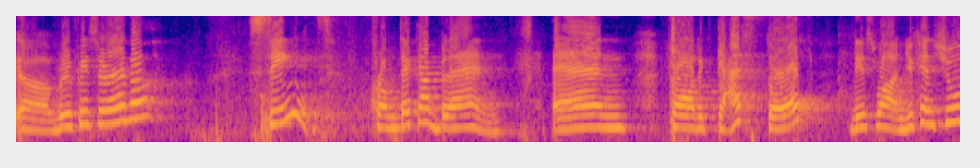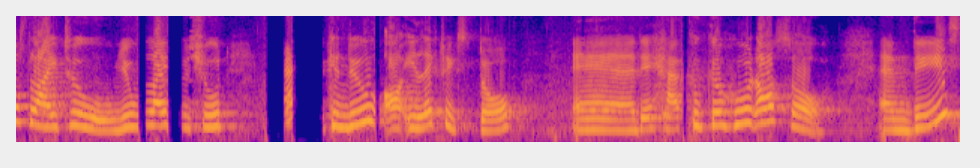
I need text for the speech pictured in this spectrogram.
uh, refrigerator sink from Deca Blend. And for the gas stove this one you can choose like to you like to choose you can do or electric stove. And they have cooker hood also. And this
